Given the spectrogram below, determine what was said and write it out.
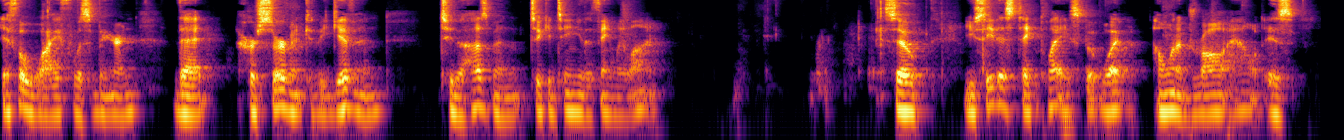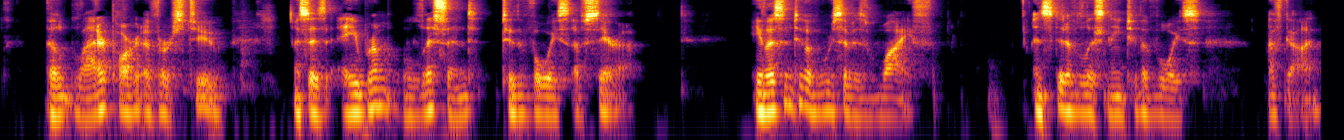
if a wife was barren, that her servant could be given to the husband to continue the family line. So you see this take place, but what I want to draw out is the latter part of verse 2. It says, Abram listened to the voice of Sarah. He listened to the voice of his wife instead of listening to the voice of God.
